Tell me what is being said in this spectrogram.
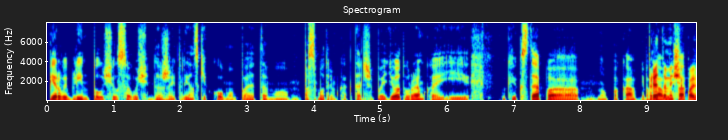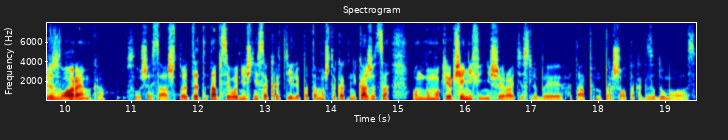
первый блин получился очень даже итальянский комом. Поэтому посмотрим, как дальше пойдет у Ремка и у Квикстепа. Ну, пока. И пока при этом вот еще так вот. повезло Ремка. Слушай, Саш, что этот этап сегодняшний сократили, потому что, как мне кажется, он бы мог и вообще не финишировать, если бы этап ну, прошел так, как задумывалось.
